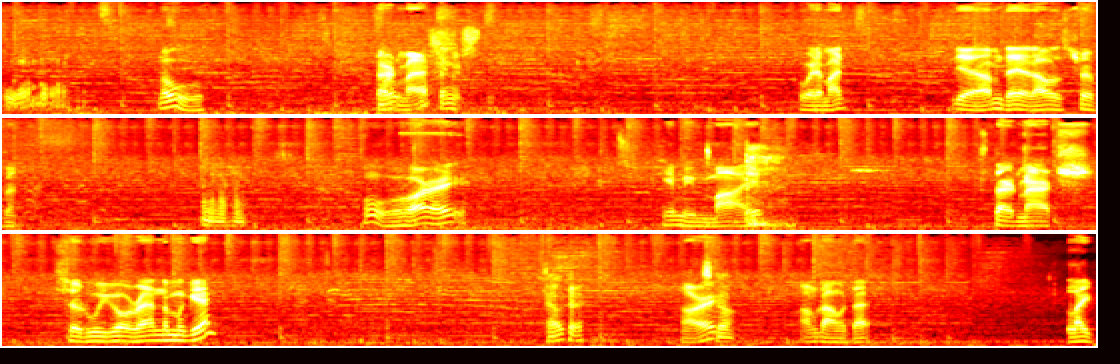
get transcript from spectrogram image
One to one. Oh. Third Nope, match? Finished. Wait, am I? Yeah, I'm dead. I was tripping. Mhm. Oh, alright. Give me my third match. Should we go random again? Okay. Let's Alright. go. I'm down with that. Like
